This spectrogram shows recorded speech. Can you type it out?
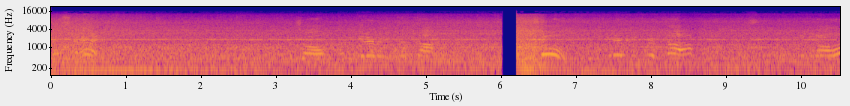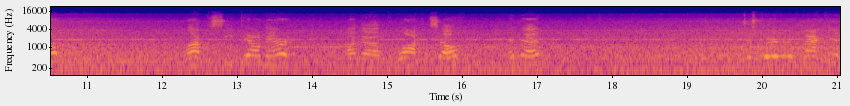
that's the head. So, when we get everything ripped off, so, when we get everything ripped off, clean it all up, lock the seat down there on the, the block itself, and then just put everything back in.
